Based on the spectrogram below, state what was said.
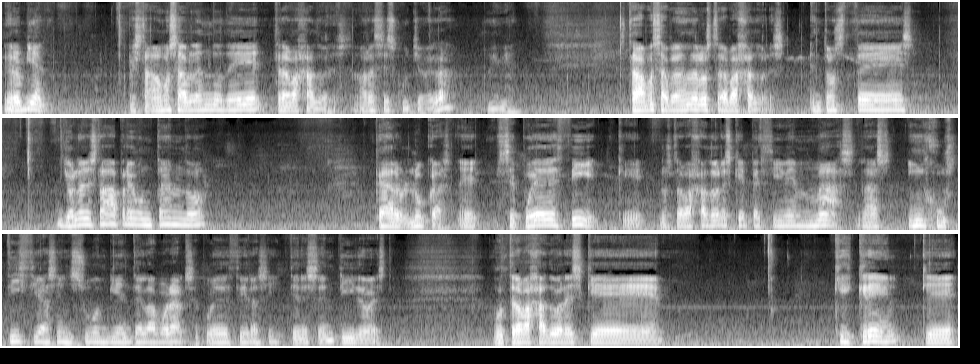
Pero bien, estábamos hablando de trabajadores. Ahora se escucha, ¿verdad? Muy bien. Estábamos hablando de los trabajadores. Entonces, yo le estaba preguntando, claro, Lucas, eh, ¿se puede decir que los trabajadores que perciben más las injusticias en su ambiente laboral, se puede decir así? ¿Tiene sentido esto? O trabajadores que, que creen que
